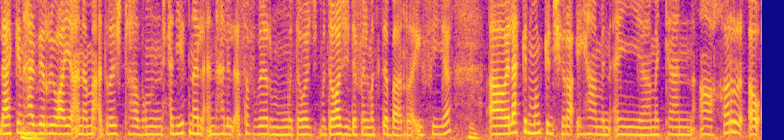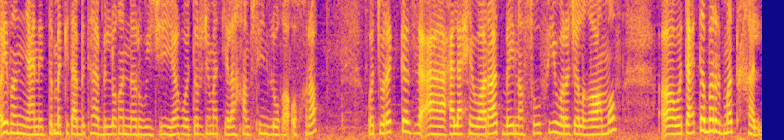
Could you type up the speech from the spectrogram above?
لكن هذه الرواية أنا ما أدرجتها ضمن حديثنا لأنها للأسف غير متواجدة في المكتبة الرئيسية. آه ولكن ممكن شرائها من أي مكان آخر. أو أيضا يعني تم كتابتها باللغة النرويجية وترجمت إلى خمسين لغة أخرى. وتركز على حوارات بين صوفي ورجل غامض. آه وتعتبر مدخل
